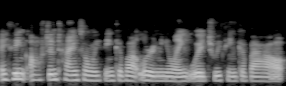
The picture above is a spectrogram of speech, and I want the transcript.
I think oftentimes when we think about learning language, we think about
